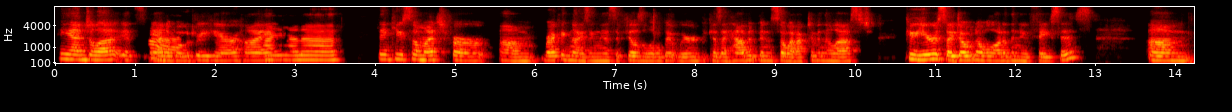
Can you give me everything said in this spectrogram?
Hey, Angela, it's Anna Hi. Beaudry here. Hi. Hi, Anna. Thank you so much for um, recognizing this. It feels a little bit weird because I haven't been so active in the last few years, so I don't know a lot of the new faces. Um,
